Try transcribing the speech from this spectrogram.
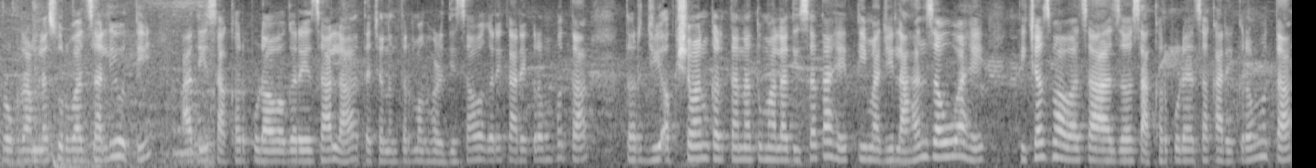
प्रोग्रामला सुरुवात झाली होती. आधी साखरपुडा वगैरे झाला त्याच्यानंतर मग हळदीचा वगैरे कार्यक्रम होता. तर जी अक्षवान करताना तुम्हाला दिसत आहे ती माझी लहान जाऊ आहे. तिच्याच भावाचा आज साखरपुड्याचा कार्यक्रम होता.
